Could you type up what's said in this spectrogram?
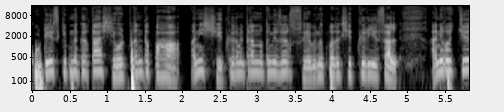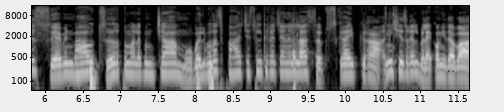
कुठे स्किप न करता शेवटपर्यंत पहा. आणि शेतकरी मित्रांनो तुम्ही जर सोयाबीन उत्पादक शेतकरी असाल आणि रोजचे सोयाबीन भाव जर तुम्हाला तुमच्या मोबाईलवरच पाहायचे असेल तर या चॅनलला सबस्क्राईब करा आणि शेजारील बेलायकॉन दाबा.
